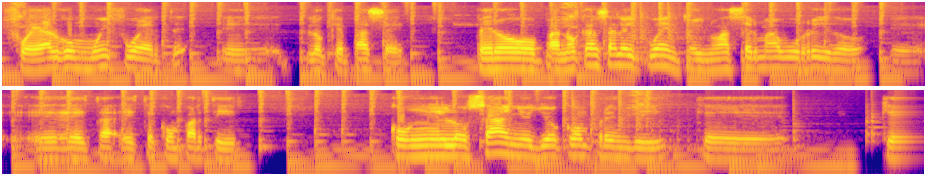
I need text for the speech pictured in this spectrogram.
fue algo muy fuerte eh, lo que pasé, pero para no cansar el cuento y no hacer más aburrido eh, esta- este compartir, con los años yo comprendí que, que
